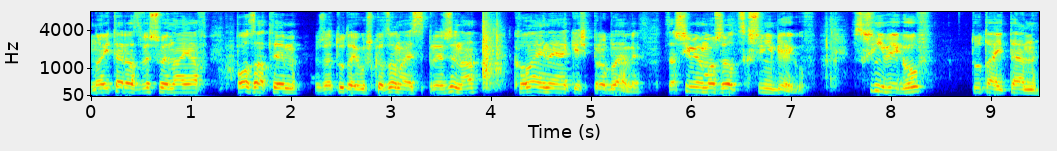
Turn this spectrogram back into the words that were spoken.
No i teraz wyszły na jaw, poza tym, że tutaj uszkodzona jest sprężyna, kolejne jakieś problemy. Zacznijmy może od skrzyni biegów. W skrzyni biegów tutaj ten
